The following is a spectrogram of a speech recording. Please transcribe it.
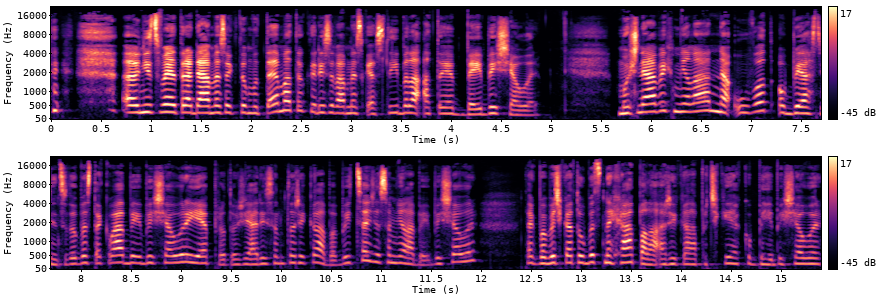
Nicméně teda dáme se k tomu tématu, který se vám dneska slíbila, a to je baby shower. Možná bych měla na úvod objasnit, co to vůbec taková baby shower je, protože já když jsem to říkala babice, že jsem měla baby shower, tak babička to vůbec nechápala a říkala, počkej, jako baby shower,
